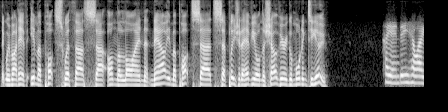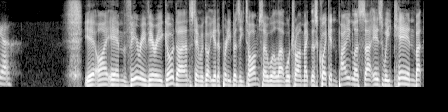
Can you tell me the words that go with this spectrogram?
I think we might have Emma Potts with us uh, on the line now. Emma Potts, uh, it's a pleasure to have you on the show. Very good morning to you. Hey Andy, how are you? Yeah, I am very, very good. I understand we've got you at a pretty busy time, so we'll uh, we'll try and make this quick and painless uh, as we can. But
